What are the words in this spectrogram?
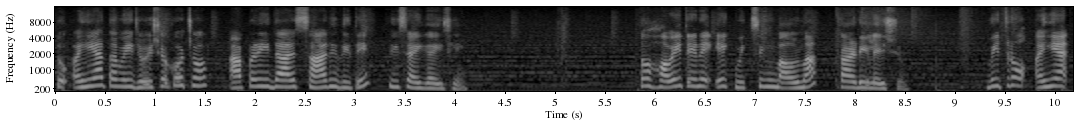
તો અહીંયા તમે જોઈ શકો છો, આપણી દાળ સારી રીતે પીસાઈ ગઈ છે. તો હવે તેને એક મિક્સિંગ બાઉલમાં કાઢી લઈશું. મિત્રો, અહીંયા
